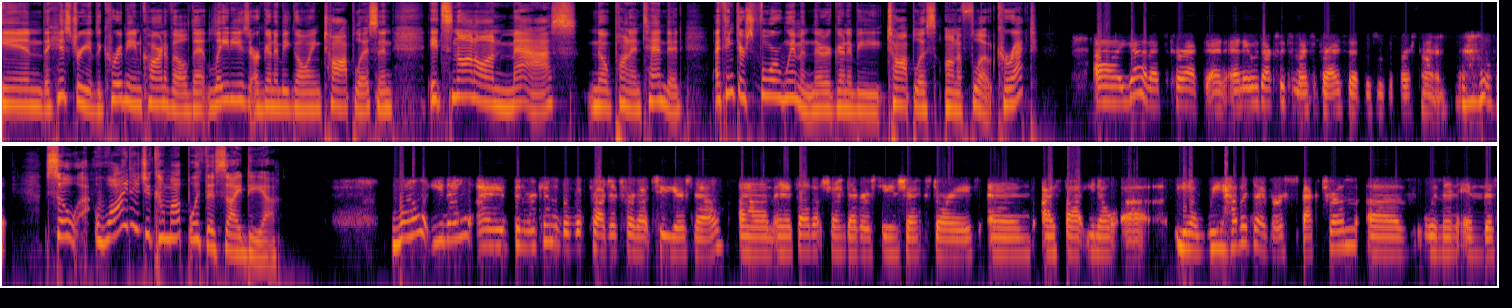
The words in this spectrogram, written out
in the history of the Caribbean Carnival that ladies are going to be going topless, and it's not on mass, no pun intended. I think there's four women that are going to be topless on a float, correct? Uh, yeah, that's correct. And, and it was actually to my surprise that this was the first time. so, why did you come up with this idea? Well, you know, I've been working on the book project for about two years now, um, and it's all about showing diversity and sharing stories. And I thought, you know, uh, you know, we have a diverse spectrum of women in this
